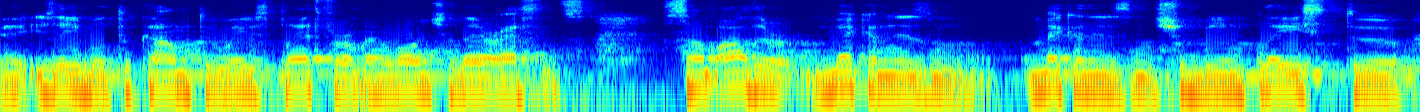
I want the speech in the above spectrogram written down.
is able to come to Waves platform and launch their assets. Some other mechanism mechanism should be in place to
